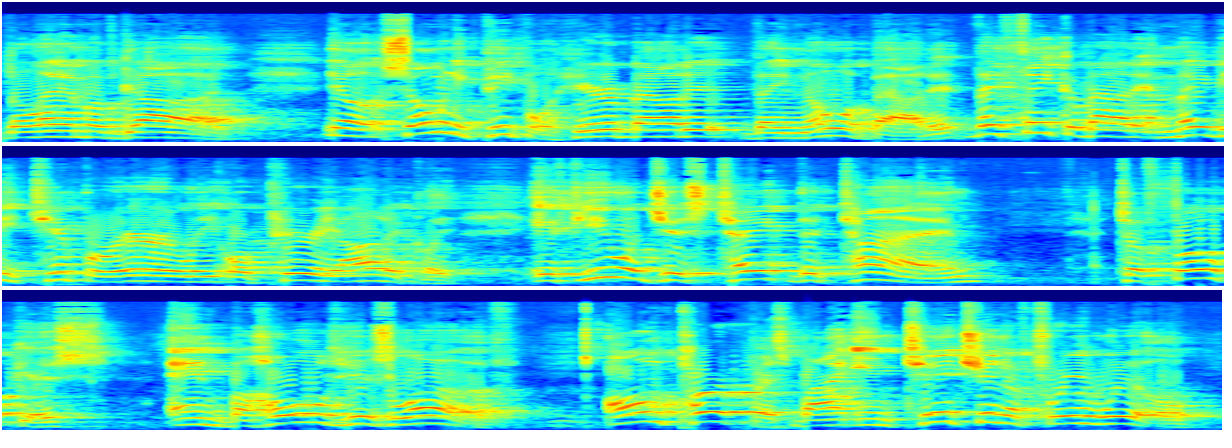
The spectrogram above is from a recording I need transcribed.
the Lamb of God. You know, so many people hear about it, they know about it, they think about it maybe temporarily or periodically. If you would just take the time to focus and behold His love, on purpose, by intention of free will,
